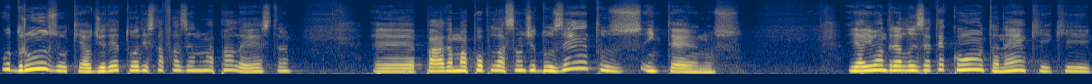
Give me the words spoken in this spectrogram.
o Druso, que é o diretor, está fazendo uma palestra é, para uma população de 200 internos. E aí o André Luiz até conta né, que, que,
